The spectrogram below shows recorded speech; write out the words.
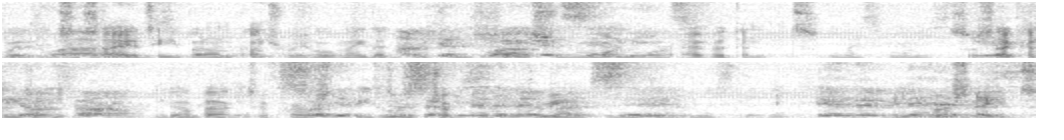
with society, but on the contrary, will make that differentiation more and more evident. So, secondly, go back to 1 Peter chapter 3. In verse 8,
